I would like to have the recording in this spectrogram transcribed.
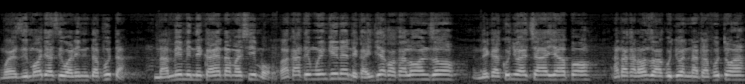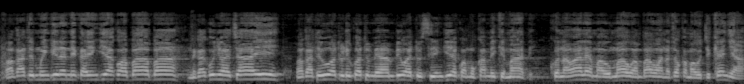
Mwezi mmoja si walinitafuta na mimi nikaenda Mashimo, wakati mwingine nikaingia kwa Kalonzo nikakunywa chai hapo, hata Kalonzo hakujua ninatafutwa. Wakati mwingine nikaingia kwa baba nikakunywa chai. Wakati huo tulikuwa tumeambiwa tusiingie kwa Mukami Kimathi. Kuna wale maumau ambao wanatoka Mauti Kenya,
